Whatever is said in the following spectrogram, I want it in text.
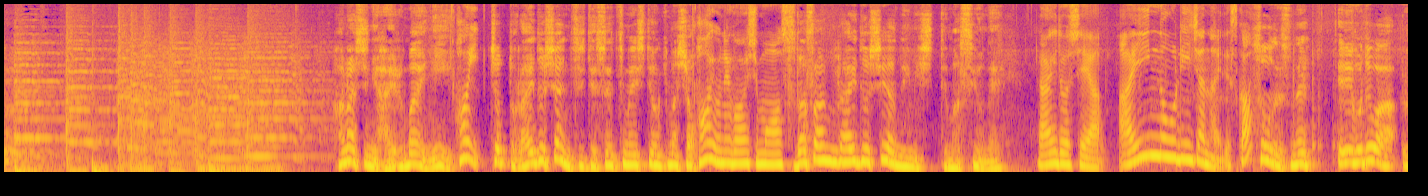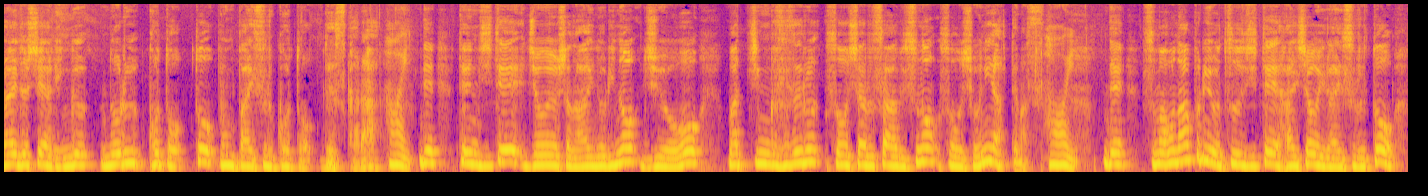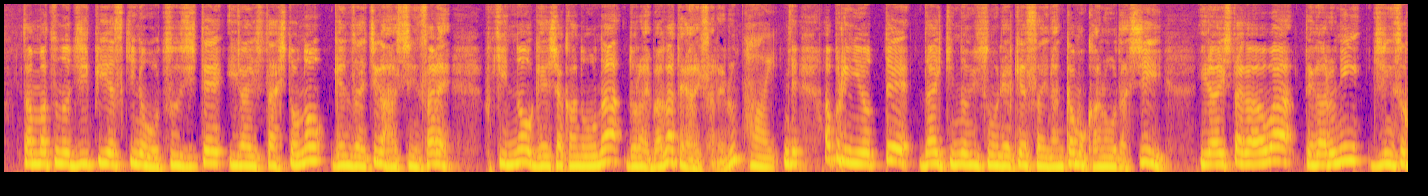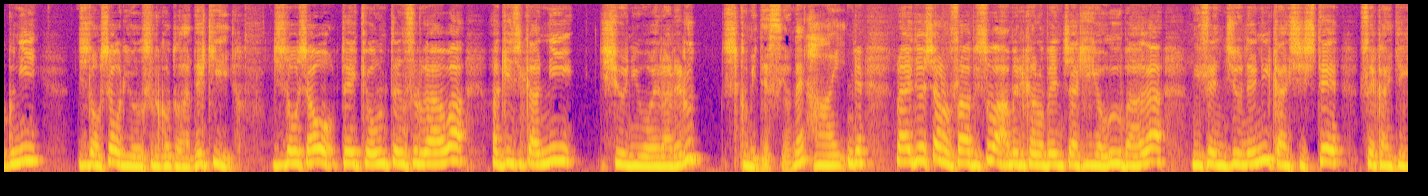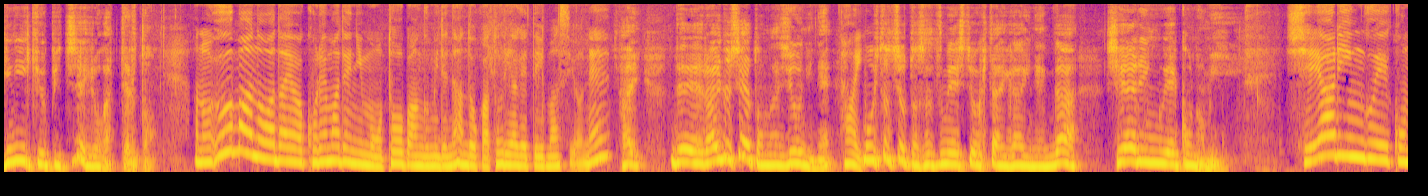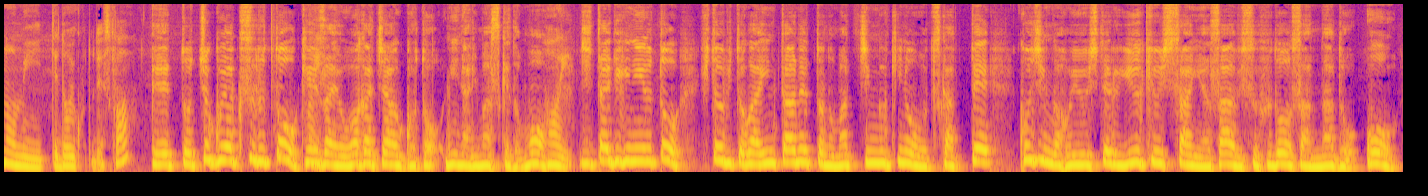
話に入る前に、はい。ちょっとライドシェアについて説明しておきましょう。はい、お願いします。須。田さんライドシェアの意味知ってますよね？ライドシェア、相乗りじゃないですか？そうですね。英語ではライドシェアリング乗ることと分配することですから、はい。で転じて乗用車の相乗りの需要をマッチングさせるソーシャルサービスの総称になってます。はい。でスマホのアプリを通じて配車を依頼すると端末の GPS 機能を通じて依頼した人の現在地が発信され付近の迎車可能なドライバーが手配される、はい。でアプリによって代金の見積もりや決済なんかも可能だし依頼した側は手軽に迅速に自動車を利用することができ自動車を提供運転する側は空き時間に収入を得られる仕組みですよね。はいでライドシェアのサービスはアメリカのベンチャー企業ウーバーが2010年に開始して世界的に急ピッチで広がってると。あの、ウーバーの話題はこれまでにも当番組で何度か取り上げていますよね。はい。で、ライドシェアと同じようにね、はいもう一つちょっと説明しておきたい概念が、シェアリングエコノミー。シェアリングエコノミーってどういうことですか？えっと、直訳すると、経済を分かち合うことになりますけども、はい。実態的に言うと、人々がインターネットのマッチング機能を使って、個人が保有している有給資産やサービス、不動産などを、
